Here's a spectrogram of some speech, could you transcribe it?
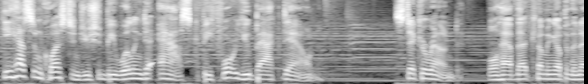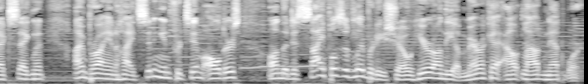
He has some questions you should be willing to ask before you back down. Stick around. We'll have that coming up in the next segment. I'm Brian Hyde, sitting in for Tim Alders on the Disciples of Liberty show here on the America Out Loud Network.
